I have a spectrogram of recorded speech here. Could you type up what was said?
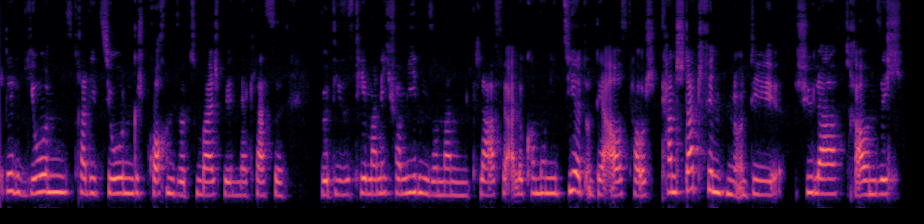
Religionstraditionen gesprochen wird, zum Beispiel in der Klasse, wird dieses Thema nicht vermieden, sondern klar für alle kommuniziert und der Austausch kann stattfinden und die Schüler trauen sich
